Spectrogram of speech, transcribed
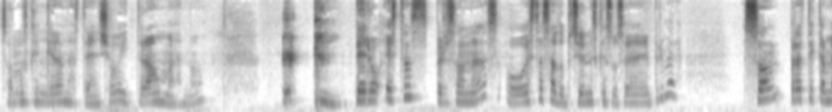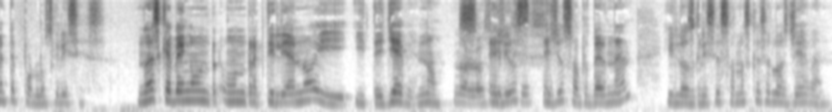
Son los que quedan hasta en show y trauma, ¿no? Pero estas personas o estas adopciones que suceden en primera son prácticamente por los grises. No es que venga un, un reptiliano y, y te lleve, no. No, los ellos, grises. ellos ordenan y los grises son los que se los llevan.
